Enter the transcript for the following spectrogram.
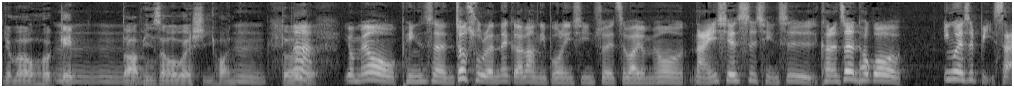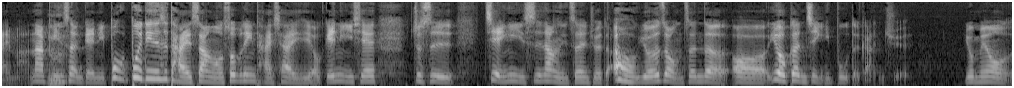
有没有会 get，、嗯嗯、对吧、啊？评审会不会喜欢？嗯。那有没有评审？就除了那个让你玻璃心碎之外，有没有哪一些事情是可能真的透过？因为是比赛嘛，那评审给你、嗯、不不一定是台上哦，说不定台下也有给你一些就是建议，是让你真的觉得哦，有一种真的哦又更进一步的感觉，有没有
